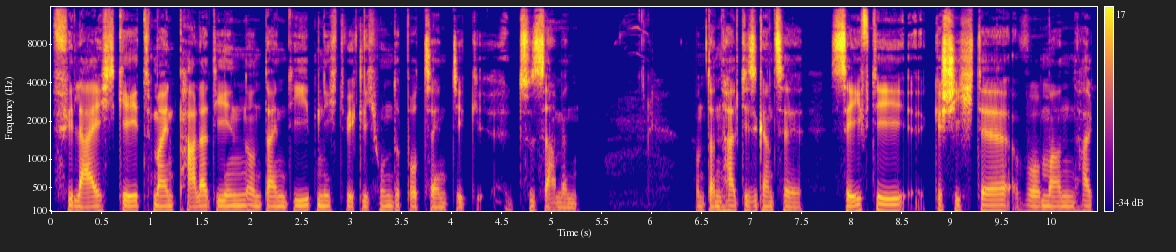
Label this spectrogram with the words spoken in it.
vielleicht geht mein Paladin und dein Dieb nicht wirklich hundertprozentig zusammen. Und dann halt diese ganze Safety-Geschichte, wo man halt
